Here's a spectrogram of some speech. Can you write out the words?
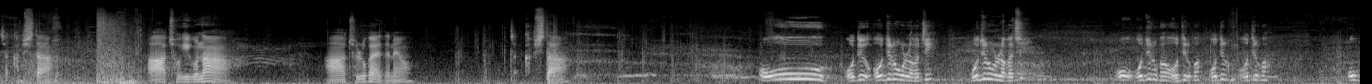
자, 갑시다. 아 저기구나 아 절로 가야 되네요 자 갑시다 오 어디 어디로 올라가지 어디로 올라가지 오 어디로 가 어디로 가 어디로 어디로 가오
